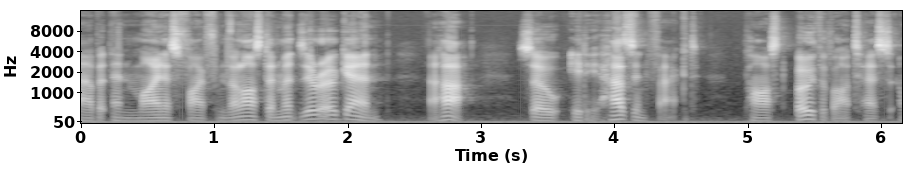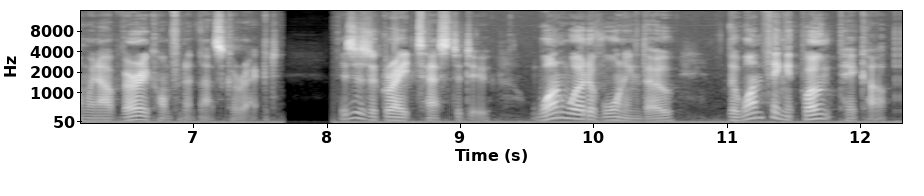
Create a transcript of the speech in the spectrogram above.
uh, but then minus 5 from the last element, 0 again. Aha! So it has, in fact, passed both of our tests, and we're now very confident that's correct. This is a great test to do. One word of warning, though, the one thing it won't pick up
